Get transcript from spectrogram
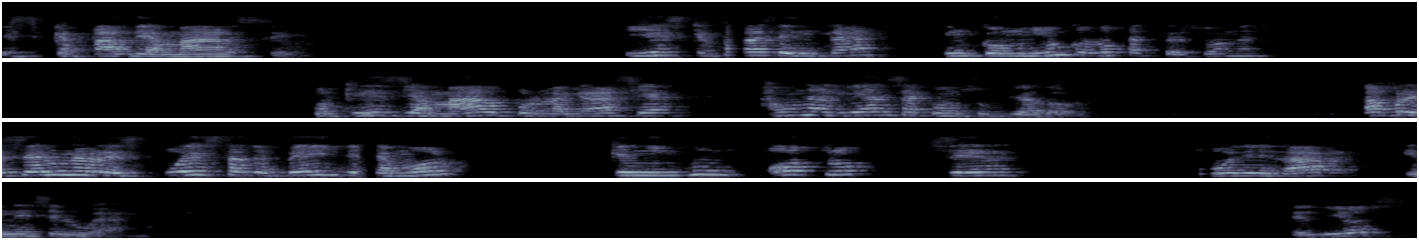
es capaz de amarse y es capaz de entrar en comunión con otras personas. Porque es llamado por la gracia a una alianza con su Creador. Ofrecer una respuesta de fe y de amor que ningún otro ser puede dar en ese lugar. El Dios,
